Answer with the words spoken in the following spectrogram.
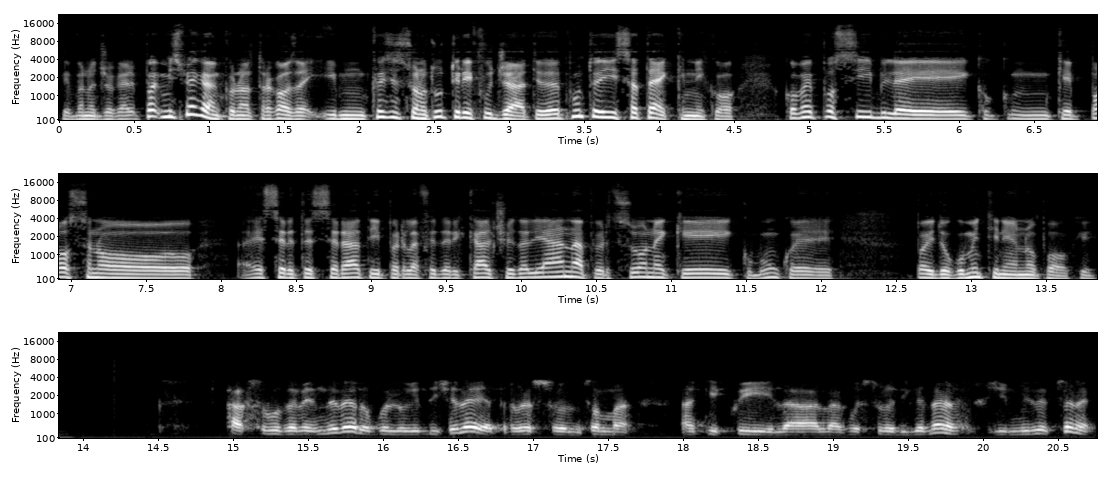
Vanno a giocare. Poi mi spiega anche un'altra cosa, questi sono tutti rifugiati, dal punto di vista tecnico, com'è possibile che possano essere tesserati per la Federicalcio italiana persone che comunque poi i documenti ne hanno pochi? Assolutamente vero quello che dice lei, attraverso insomma, anche qui la, la questura di Catania, l'immigrazione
